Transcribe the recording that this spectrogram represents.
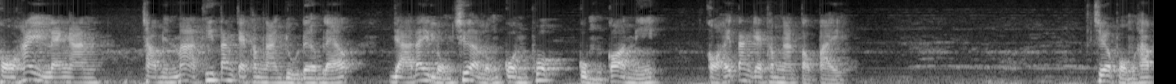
ขอให้แรงงานชาวเมียนมาที่ตั้งใจทำงานอยู่เดิมแล้ว อย่าได้หลงเชื่อหลงกลพวกกลุ่มก้อนนี้ ขอให้ตั้งใจทำงานต่อไป เชื่อผมครับ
